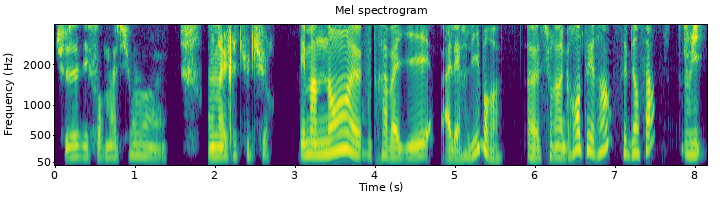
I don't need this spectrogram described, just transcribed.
Je faisais des formations en agriculture. Et maintenant, vous travaillez à l'air libre? Euh, sur un grand terrain, c'est bien ça? Oui.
